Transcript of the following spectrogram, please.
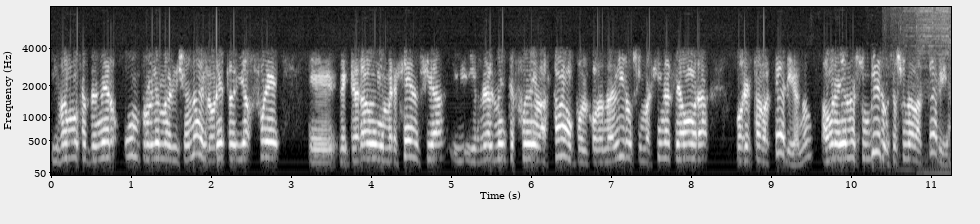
y vamos a tener un problema adicional. Loreto ya fue eh, declarado en emergencia y, y, realmente fue devastado por el coronavirus. Imagínate ahora por esta bacteria, ¿no? Ahora ya no es un virus, es una bacteria.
